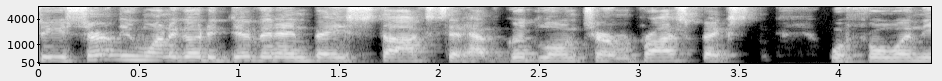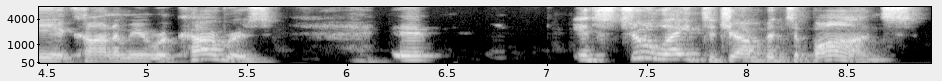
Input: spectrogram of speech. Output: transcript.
so you certainly want to go to dividend based stocks that have good long term prospects for when the economy recovers. It, it's too late to jump into bonds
